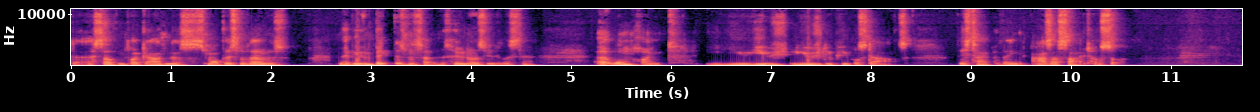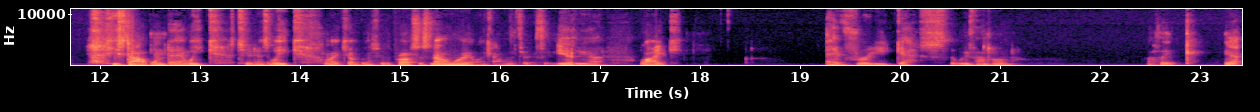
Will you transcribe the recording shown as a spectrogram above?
that are self-employed gardeners, small business owners, maybe even big business owners, who knows who's listening. At one point, you us- usually people start this type of thing as a side hustle. You start one day a week, two days a week, like you're going through the process now, right? Like I went through it a few years ago. Like every guest that we've had on, I think. Yeah,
